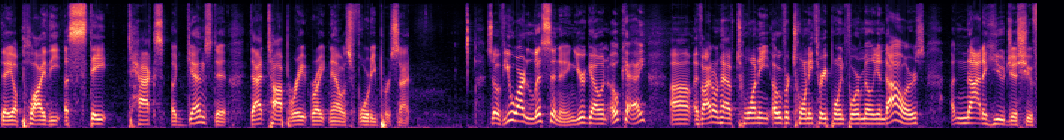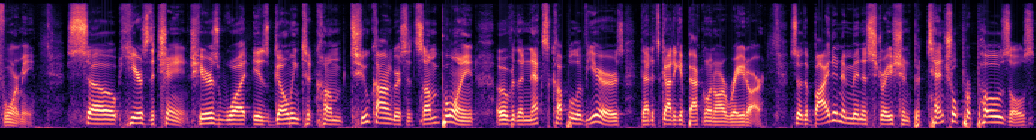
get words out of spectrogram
they apply the estate tax against it. That top rate right now is 40%. So if you are listening, you're going, okay, uh, if I don't have 20 over 23.4 million dollars, uh, not a huge issue for me. So here's the change. Here's what is going to come to Congress at some point over the next couple of years that it's got to get back on our radar. So the Biden administration potential proposals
